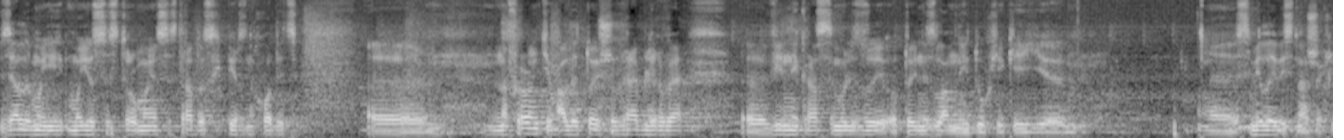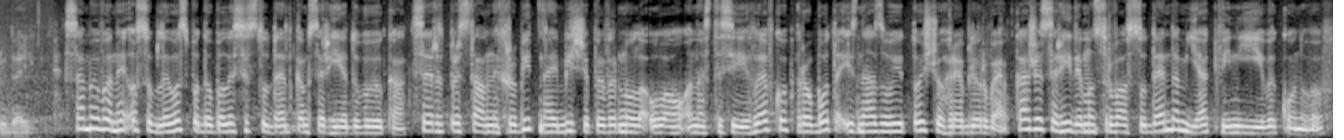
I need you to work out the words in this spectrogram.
Взяли мої, мою сестру. Моя сестра до сих пір знаходиться е, на фронті, але той, що греблі рве, е, він якраз символізує той незламний дух, який е, е, сміливість наших людей. Саме вони особливо сподобалися студенткам Сергія Дубовика. Серед представлених робіт найбільше привернула увагу Анастасії Глевко робота із назвою Той, що греблю рве. Каже, Сергій демонстрував студентам, як він її виконував.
